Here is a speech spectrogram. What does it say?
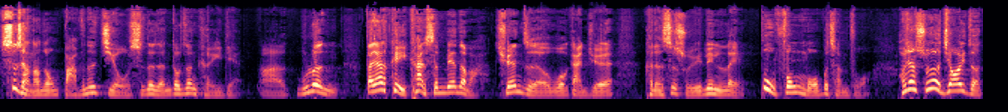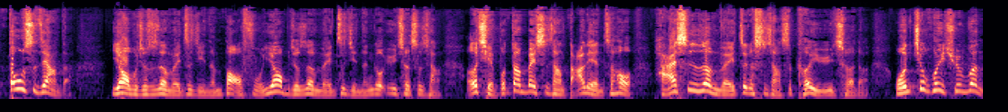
市场当中百分之九十的人都认可一点啊，无论大家可以看身边的吧，圈子我感觉可能是属于另类，不疯魔不成佛，好像所有交易者都是这样的，要不就是认为自己能暴富，要不就认为自己能够预测市场，而且不断被市场打脸之后，还是认为这个市场是可以预测的，我们就会去问。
